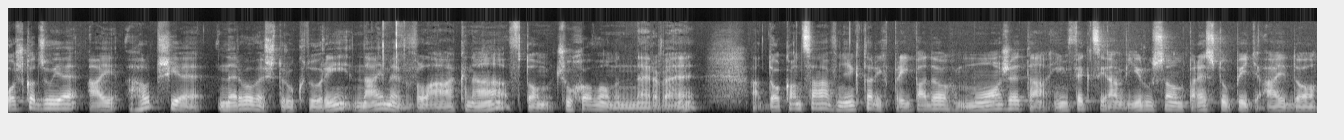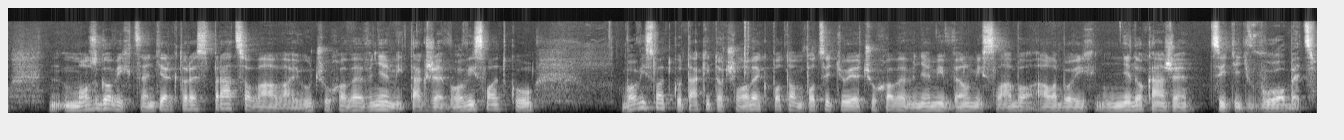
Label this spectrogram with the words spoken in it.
poškodzuje aj hĺbšie nervové štruktúry, najmä vlákna v tom čuchovom nerve a dokonca v niektorých prípadoch môže tá infekcia vírusom prestúpiť aj do mozgových centier, ktoré spracovávajú čuchové vnemy. Takže vo výsledku vo výsledku takýto človek potom pociťuje čuchové vnemy veľmi slabo alebo ich nedokáže cítiť vôbec.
